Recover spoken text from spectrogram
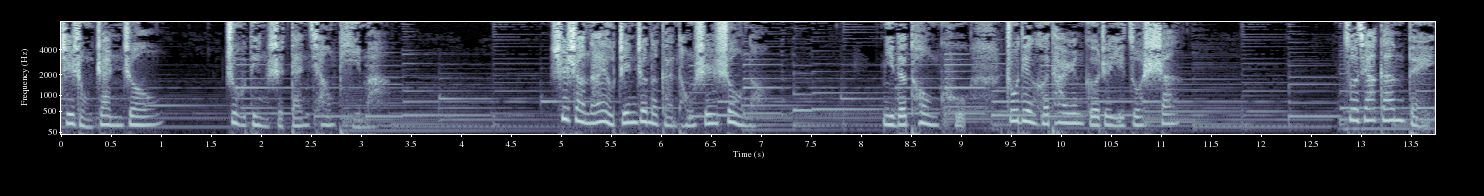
这种战争。注定是单枪匹马。世上哪有真正的感同身受呢？你的痛苦注定和他人隔着一座山。作家甘北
